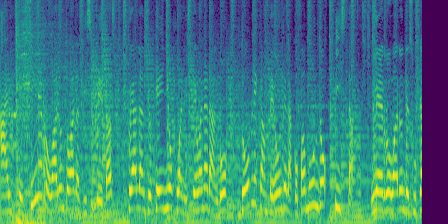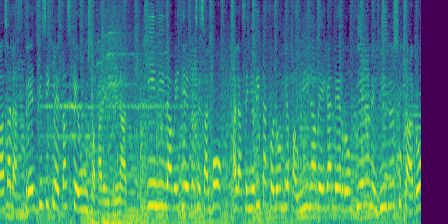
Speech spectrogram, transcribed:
Al que sí le robaron todas las bicicletas fue al antioqueño Juan Esteban Arango, doble campeón de la Copa Mundo Pista. Le robaron de su casa las tres bicicletas que usa para entrenar. Y ni la belleza se salvó. A la señorita Colombia Paulina Vega le rompieron el vidrio de su carro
